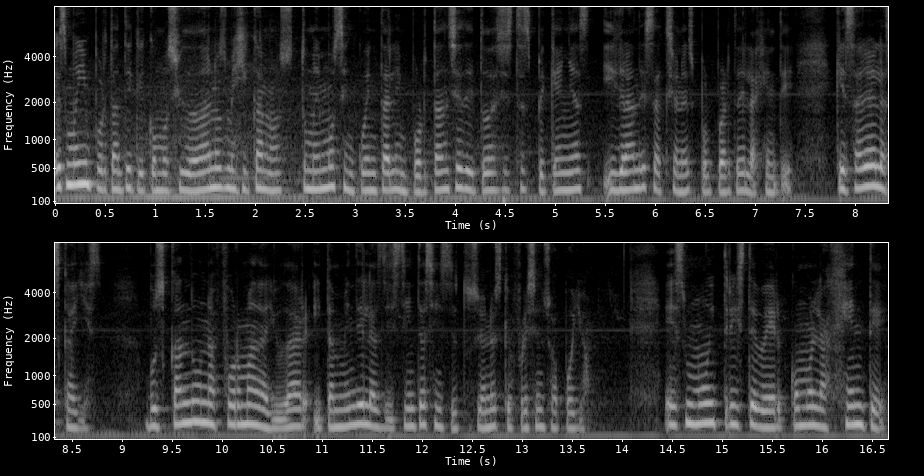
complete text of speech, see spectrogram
es muy importante que como ciudadanos mexicanos tomemos en cuenta la importancia de todas estas pequeñas y grandes acciones por parte de la gente que sale a las calles, buscando una forma de ayudar y también de las distintas instituciones que ofrecen su apoyo. Es muy triste ver cómo la gente,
